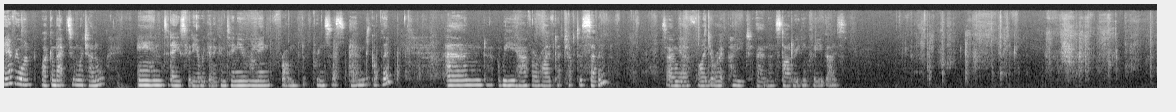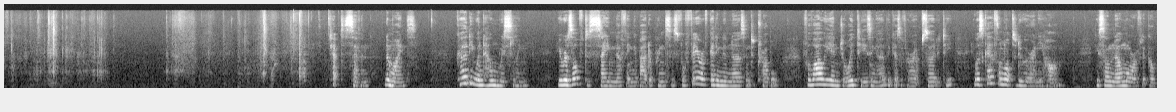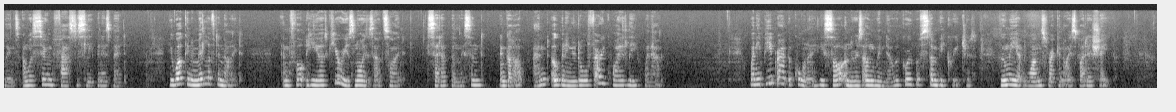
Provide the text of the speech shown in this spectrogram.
Hey everyone, welcome back to my channel. In today's video we're going to continue reading from The Princess and the Goblin and we have arrived at chapter 7 so I'm going to find the right page and start reading for you guys. Chapter 7 The Mines Curdie went home whistling. He resolved to say nothing about the princess for fear of getting the nurse into trouble, for while he enjoyed teasing her because of her absurdity, he was careful not to do her any harm. He saw no more of the goblins and was soon fast asleep in his bed. He woke in the middle of the night and thought he heard curious noises outside. He sat up and listened, then got up and, opening the door very quietly, went out. When he peeped round the corner, he saw under his own window a group of stumpy creatures, whom he at once recognized by their shape.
